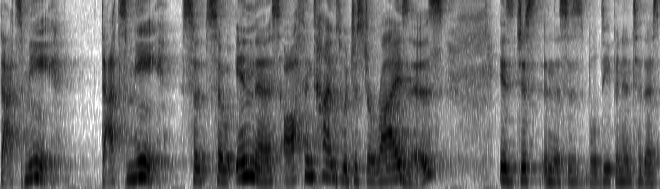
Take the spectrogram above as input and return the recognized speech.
that's me. That's me. So, so in this, oftentimes what just arises is just, and this is, we'll deepen into this,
